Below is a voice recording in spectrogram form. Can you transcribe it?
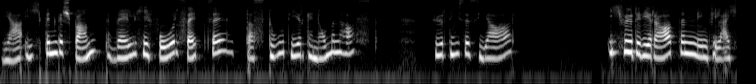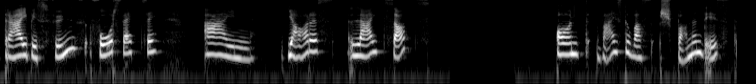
Ja, ich bin gespannt, welche Vorsätze, dass du dir genommen hast für dieses Jahr? Ich würde dir raten, nimm vielleicht drei bis fünf Vorsätze, ein Jahresleitsatz. Und weißt du, was spannend ist?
